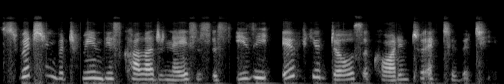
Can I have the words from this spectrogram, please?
switching between these collagenases is easy if you dose according to activity.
